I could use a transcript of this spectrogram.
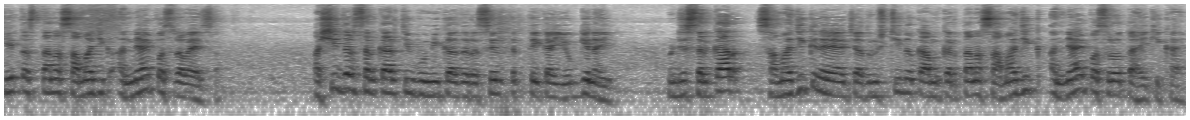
घेत असताना सामाजिक अन्याय पसरवायचा. अशी जर सरकारची भूमिका जर असेल तर ते काही योग्य नाही. म्हणजे सरकार सामाजिक न्यायाच्या दृष्टीनं काम करताना सामाजिक अन्याय पसरवत आहे की काय?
